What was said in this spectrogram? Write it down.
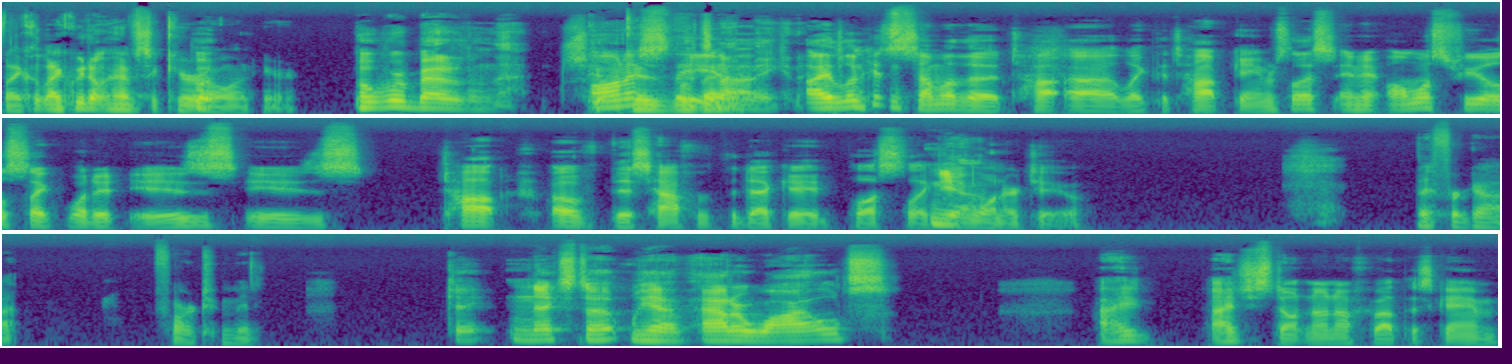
Like like we don't have Sekiro but- on here. But we're better than that. So Honestly, it's not it. I look at some of the top, uh, like the top games list, and it almost feels like what it is is top of this half of the decade plus like Yeah. one or two. They forgot far too many. okay, next up we have Outer Wilds. I I just don't know enough about this game.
